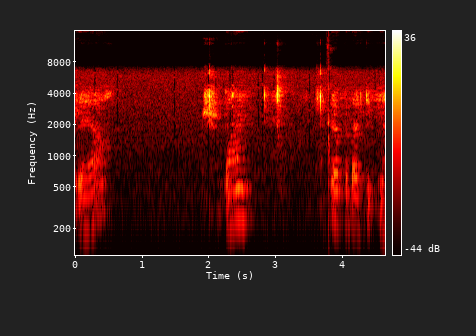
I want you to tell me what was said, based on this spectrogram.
Şuraya. Şuradan buraya kadar gitme.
